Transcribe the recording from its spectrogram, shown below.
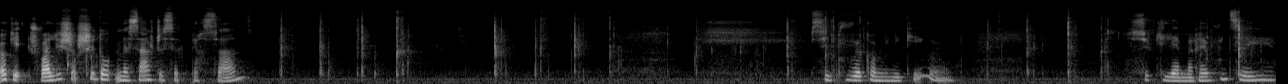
OK, je vais aller chercher d'autres messages de cette personne. S'il pouvait communiquer euh, ce qu'il aimerait vous dire.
